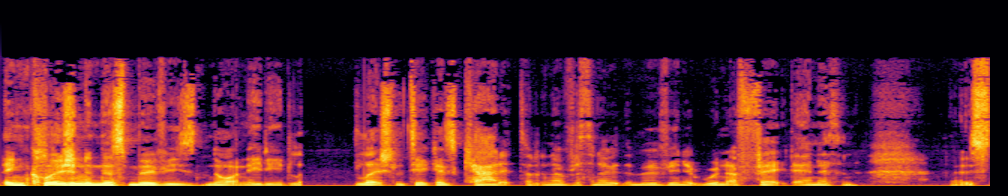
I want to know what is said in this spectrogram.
inclusion in this movie is not needed. Like, literally take his character and everything out of the movie, and it wouldn't affect anything. It's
